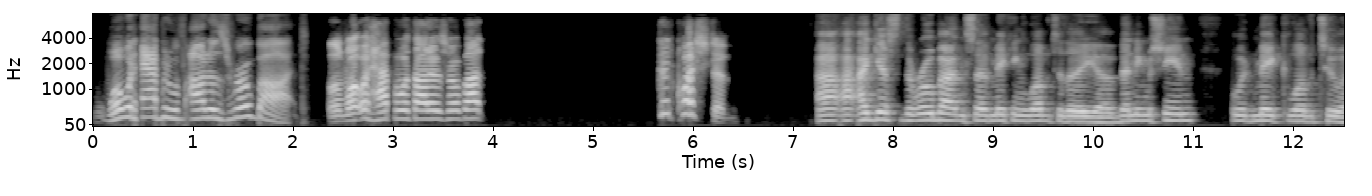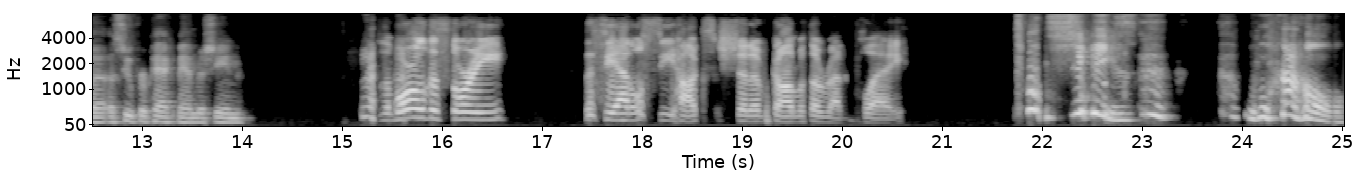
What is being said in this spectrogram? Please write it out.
What would happen with Otto's robot? Well, what would happen with Otto's robot? Good question. Uh, I, I guess the robot, instead of making love to the uh, vending machine, would make love to a, a Super Pac Man machine. The moral of the story the Seattle Seahawks should have gone with a run play. Jeez. Wow.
